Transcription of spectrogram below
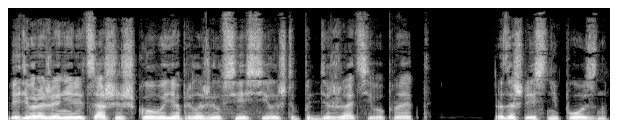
Видя выражение лица Шишкова, я приложил все силы, чтобы поддержать его проект. Разошлись не поздно.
